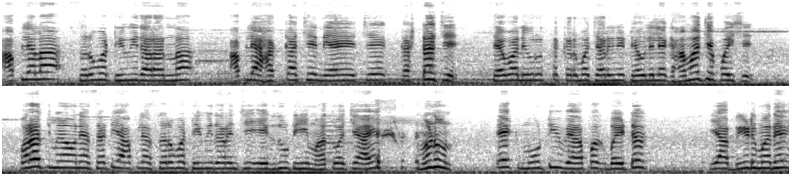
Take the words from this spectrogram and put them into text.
आपल्याला सर्व ठेवीदारांना आपल्या हक्काचे न्यायाचे कष्टाचे सेवानिवृत्त कर्मचाऱ्यांनी ठेवलेले घामाचे पैसे परत मिळवण्यासाठी आपल्या सर्व ठेवीदारांची एकजूट ही महत्वाची आहे. म्हणून एक मोठी व्यापक बैठक या बीडमध्ये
